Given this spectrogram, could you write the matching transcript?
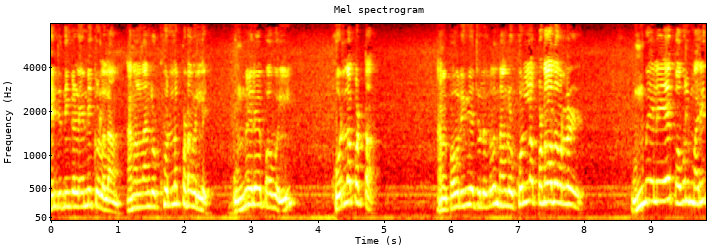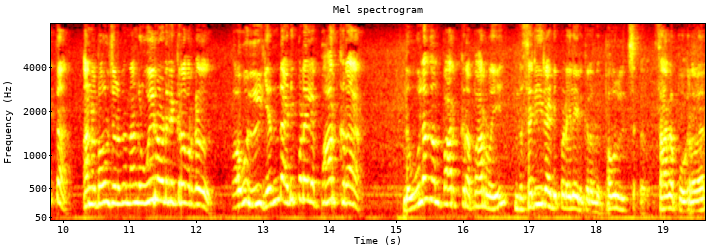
என்று நீங்கள் எண்ணிக்கொள்ளலாம். ஆனால் நாங்கள் கொல்லப்படவில்லை. உண்மையிலே பவுல் கொல்லப்பட்டார். ஆனால் பவுல் இங்கே சொல்லுகிறது நாங்கள் கொல்லப்படாதவர்கள் உண்மையிலேயே பவுல் மறித்தார் ஆனால் பவுல் சொல்லுங்க நாங்கள் உயிரோடு இருக்கிறவர்கள். பவுல் எந்த அடிப்படையில் பார்க்கிறார்? இந்த உலகம் பார்க்கிற பார்வை இந்த சரீர அடிப்படையில் இருக்கிறது. பவுல் ச- சாகப் போகிறவர்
